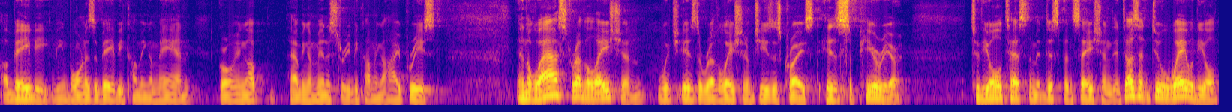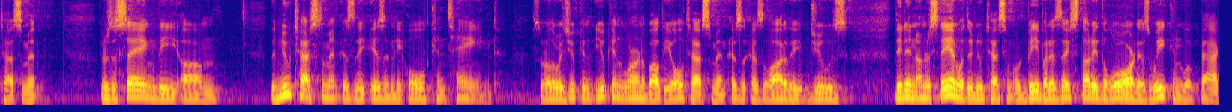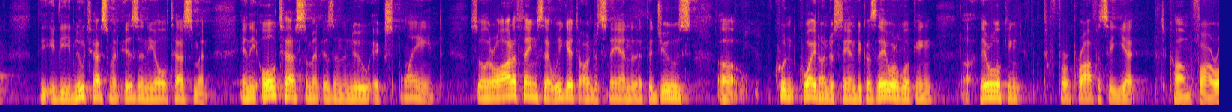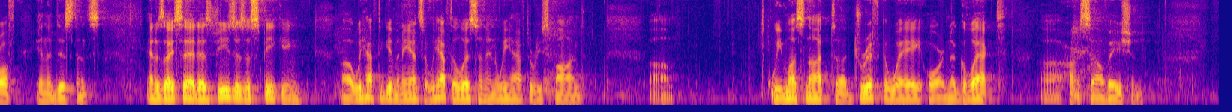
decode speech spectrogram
a baby, being born as a baby, becoming a man, growing up, having a ministry, becoming a high priest. And the last revelation, which is the revelation of Jesus Christ, is superior to the Old Testament dispensation. It doesn't do away with the Old Testament. There's a saying the, um, the New Testament is, the, is in the Old contained. So, in other words, you can, you can learn about the Old Testament as, as a lot of the Jews, they didn't understand what the New Testament would be, but as they studied the Lord, as we can look back, the, the New Testament is in the Old Testament, and the Old Testament is in the New explained. So, there are a lot of things that we get to understand that the Jews uh, couldn't quite understand because they were looking, uh, they were looking for a prophecy yet to come far off in the distance. And as I said, as Jesus is speaking, uh, we have to give an answer. We have to listen and we have to respond. Um, we must not uh, drift away or neglect uh, our salvation.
